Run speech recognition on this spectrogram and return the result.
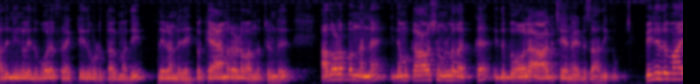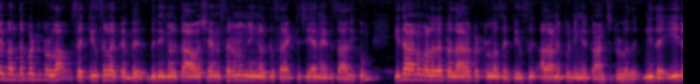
അത് നിങ്ങൾ ഇതുപോലെ സെലക്ട് ചെയ്ത് കൊടുത്താൽ മതി. ഇത് കണ്ടില്ലേ ഇപ്പോൾ ക്യാമറ ഇവിടെ വന്നിട്ടുണ്ട്. അതോടൊപ്പം തന്നെ നമുക്ക് ആവശ്യമുള്ളതൊക്കെ ഇതുപോലെ ആഡ് ചെയ്യാനായിട്ട് സാധിക്കും. പിന്നെ ഇതുമായി ബന്ധപ്പെട്ടിട്ടുള്ള സെറ്റിങ്സുകളൊക്കെ ഉണ്ട്. ഇത് നിങ്ങൾക്ക് ആവശ്യാനുസരണം നിങ്ങൾക്ക് സെലക്ട് ചെയ്യാനായിട്ട് സാധിക്കും. ഇതാണ് വളരെ പ്രധാനപ്പെട്ടുള്ള സെറ്റിങ്സ് അതാണ് ഇപ്പോൾ നിങ്ങൾ കാണിച്ചിട്ടുള്ളത്. ഇനി ഇത് ഈ ഒരു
